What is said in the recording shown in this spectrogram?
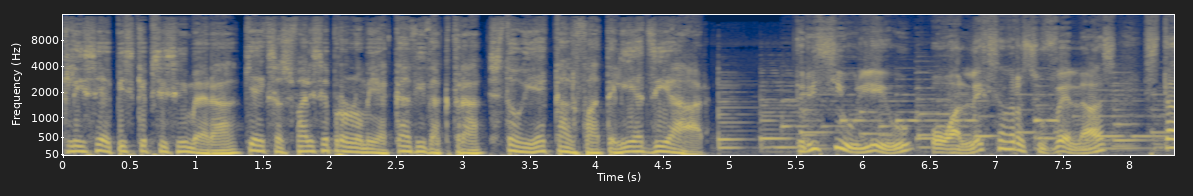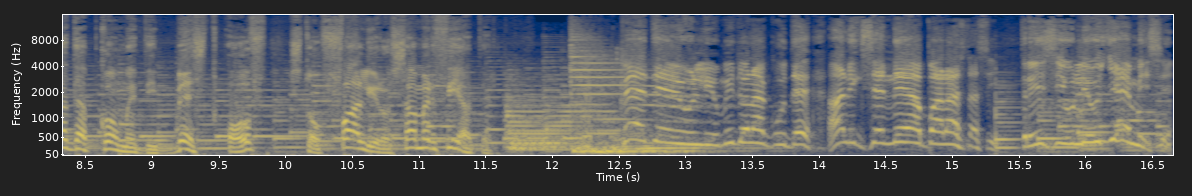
Κλείσε επίσκεψη σήμερα και εξασφάλισε προνομιακά δίδακτρα στο ekalfa.gr. 3 Ιουλίου, ο Αλέξανδρος Σουβέλλας, stand-up comedy best of στο Φάληρο Summer Theater. 5 Ιουλίου, μην τον ακούτε, άνοιξε νέα παράσταση. 3 Ιουλίου γέμισε.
